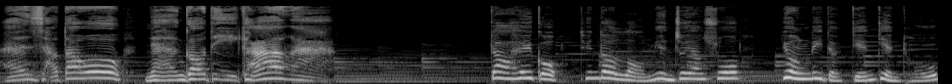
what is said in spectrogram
很少动物能够抵抗啊！大黑狗听到老面这样说，用力的点点头。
